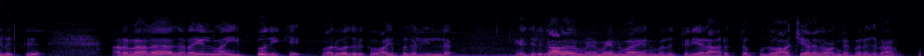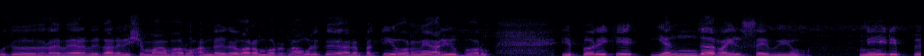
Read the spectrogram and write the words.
இருக்குது அதனால் அந்த ரயில்லாம் இப்போதைக்கு வருவதற்கு வாய்ப்புகள் இல்லை. எதிர்காலம் என்ன என்பது தெரியாது. அடுத்த புது ஆட்சியாளர்கள் வந்த பிறகு தான் புது வேறு வேறு விஷயமாக வரும். அந்த இது வரும்போது தான் உங்களுக்கு அதை பற்றி உடனே அறிவிப்பு வரும். இப்போதைக்கு எந்த ரயில் சேவையும் நீடிப்பு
